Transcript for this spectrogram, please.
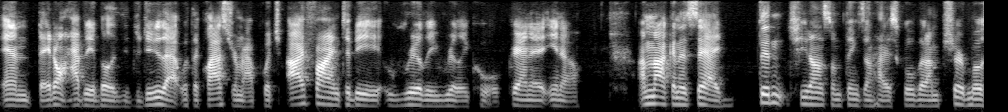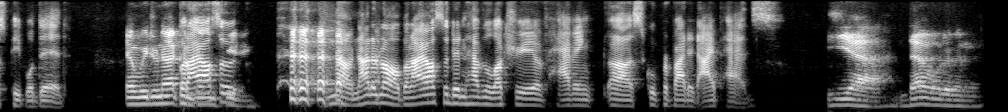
And they don't have the ability to do that with the classroom app, which I find to be really, really cool. Granted, you know, I'm not going to say I didn't cheat on some things in high school, but I'm sure most people did. And we do not. But I also, no, not at all. But I also didn't have the luxury of having uh, school provided iPads. Yeah, that would have been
